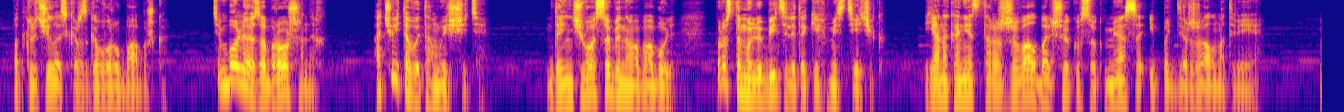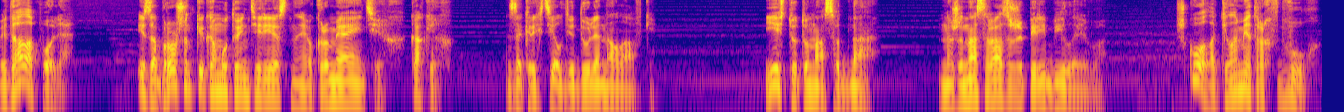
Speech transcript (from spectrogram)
– подключилась к разговору бабушка. «Тем более заброшенных. А чё это вы там ищете?» «Да ничего особенного, бабуль. Просто мы любители таких местечек». Я наконец-то разжевал большой кусок мяса и поддержал Матвея. «Видала поле? И заброшенки кому-то интересные, кроме этих, как их?» Закряхтел дедуля на лавке. «Есть тут у нас одна». Но жена сразу же перебила его. Школа километрах в двух.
